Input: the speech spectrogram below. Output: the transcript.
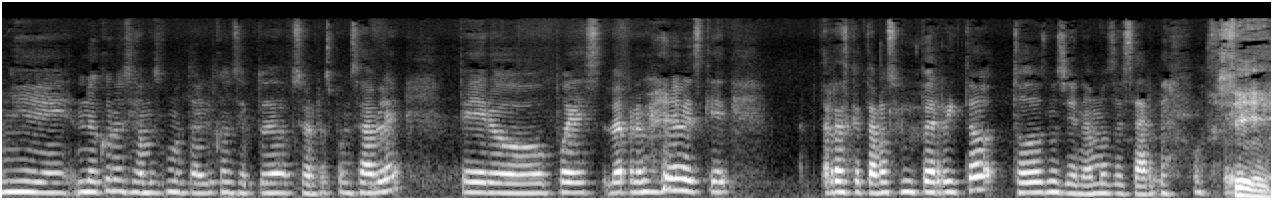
Eh, no conocíamos como tal el concepto de adopción responsable, pero pues la primera vez que rescatamos un perrito, todos nos llenamos de sarna. Sí,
